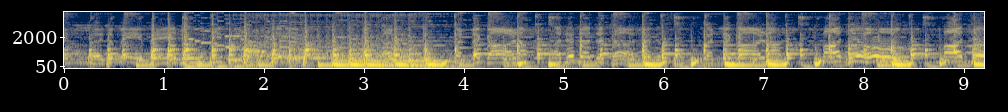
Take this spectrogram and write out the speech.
रामिंदर में भैरू जी कन्नगाड़ा अजर झालर कन्नगाड़ा बाजो बाजो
